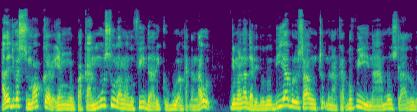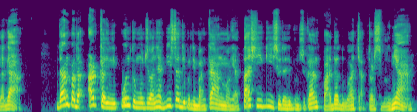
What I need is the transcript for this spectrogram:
Ada juga Smoker yang merupakan musuh lama Luffy dari kubu Angkatan Laut. Di mana dari dulu dia berusaha untuk menangkap Luffy namun selalu gagal. Dan pada arc kali ini pun kemunculannya bisa dipertimbangkan melihat Tashigi sudah dimunculkan pada dua chapter sebelumnya.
